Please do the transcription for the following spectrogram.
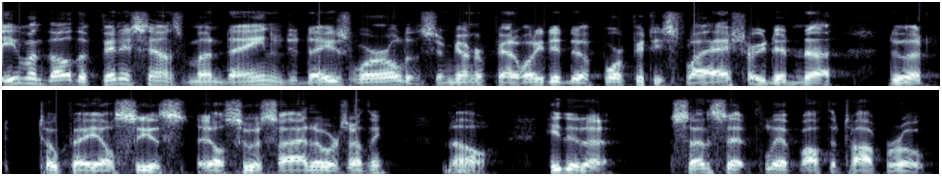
even though the finish sounds mundane in today's world, and some younger fans, well, he didn't do a 450 splash, or he didn't uh, do a tope el, el suicido or something. No, he did a sunset flip off the top rope.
